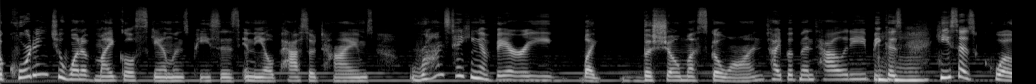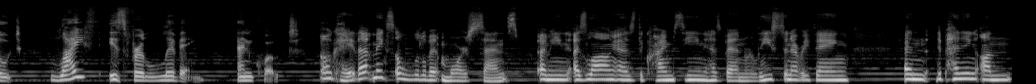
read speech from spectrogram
According to one of Michael Scanlon's pieces in the El Paso Times, Ron's taking a very, like, the show must go on type of mentality because Mhm. he says, quote, life is for living, end quote. Okay, that makes a little bit more sense. I mean, as long as the crime scene has been released and everything, and depending on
